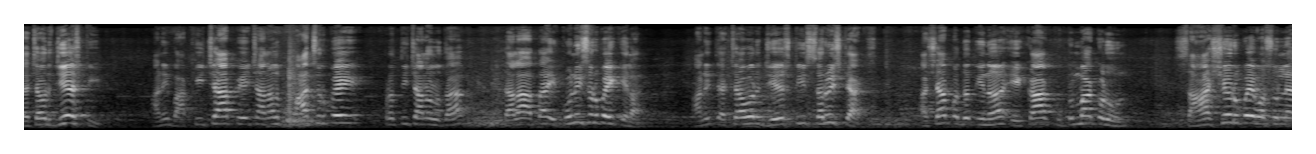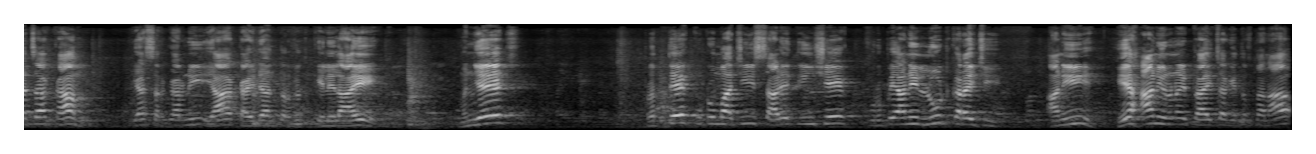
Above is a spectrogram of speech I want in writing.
त्याच्यावर जी एस टी आणि बाकीच्या पे चॅनल पाच रुपये प्रति चॅनल होता त्याला आता एकोणीस रुपये केला. आणि त्याच्यावर G S T service tax अशा पद्धतीनं एका कुटुंबाकडून सहाशे रुपये वसूलण्याचा काम या सरकारने या कायद्याअंतर्गत केलेलं आहे. म्हणजेच प्रत्येक कुटुंबाची साडेतीनशे रुपयांनी लूट करायची आणि हे हा निर्णय ट्रायचा घेत असताना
